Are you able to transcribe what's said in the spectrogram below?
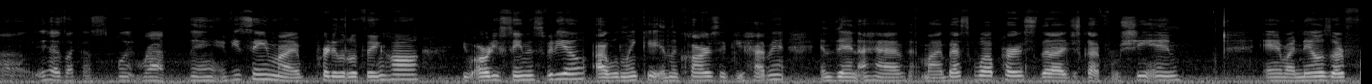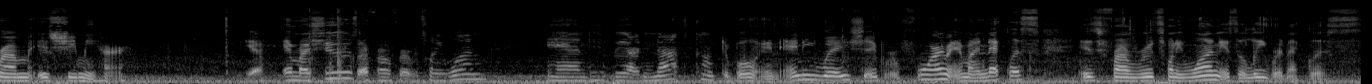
Uh, it has like a split wrap thing. If you've seen my pretty little thing haul, you've already seen this video. I will link it in the cards if you haven't. And then I have my basketball purse that I just got from Shein. And my nails are from Is She Me Her. Yeah, and my shoes are from Forever 21 and they are not comfortable in any way, shape, or form. And my necklace is from Rue 21. It's a Libra necklace.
